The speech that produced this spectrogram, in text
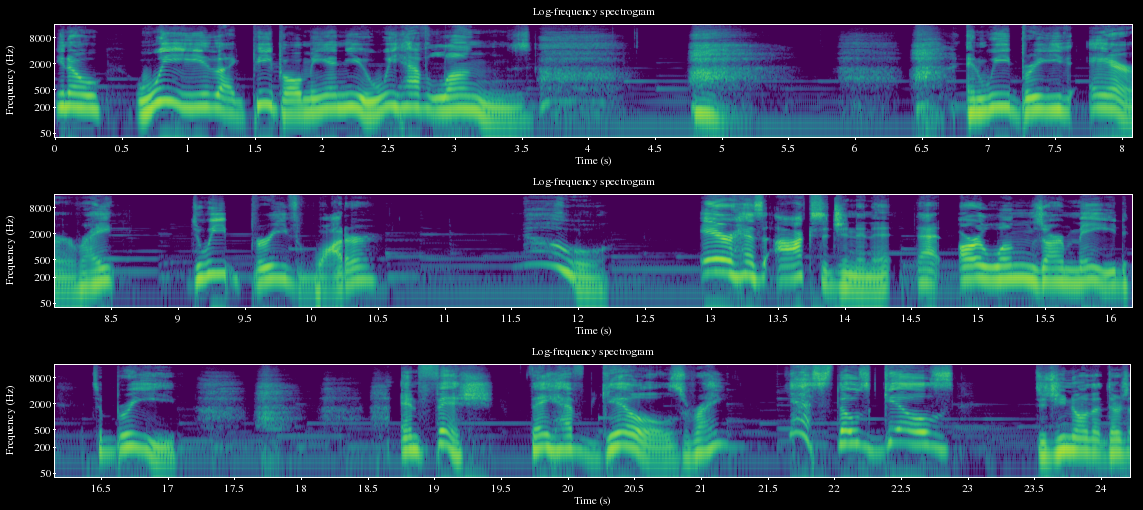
You know, we, like people, me and you, we have lungs. and we breathe air, right? Do we breathe water? No. Air has oxygen in it that our lungs are made to breathe. And fish, they have gills, right? Yes, those gills. Did you know that there's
